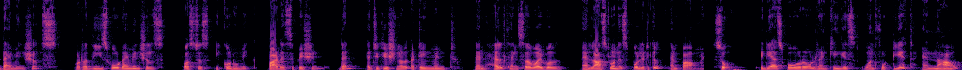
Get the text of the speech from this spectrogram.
dimensions. What are these four dimensions? First is economic participation, then educational attainment, then health and survival, and last one is political empowerment. So India's overall ranking is 140th and now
